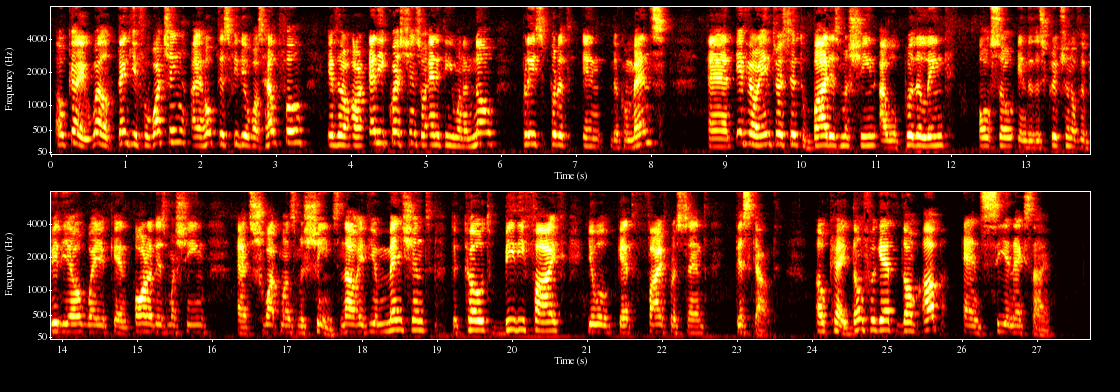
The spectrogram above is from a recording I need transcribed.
Okay well thank you for watching. I hope this video was helpful. If there are any questions or anything you want to know please put it in the comments and if you're interested to buy this machine, I will put a link also in the description of the video where you can order this machine at Schwartmanns Machines. Now, if you mentioned the code Beady5, you will get 5% discount. Okay, don't forget thumb up and see you next time.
